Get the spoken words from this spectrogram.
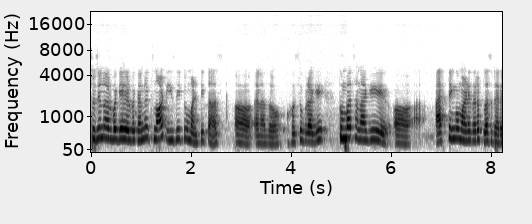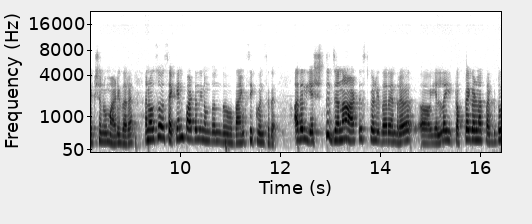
ಸೃಜನ್ ಅವ್ರ ಬಗ್ಗೆ ಹೇಳ್ಬೇಕಂದ್ರೆ it's not easy to multitask ಅನ್ನೋದು ಹೊಸಬ್ರಾಗಿ ತುಂಬ ಚೆನ್ನಾಗಿ ಆ್ಯಕ್ಟಿಂಗು ಮಾಡಿದ್ದಾರೆ ಪ್ಲಸ್ ಡೈರೆಕ್ಷನು ಮಾಡಿದ್ದಾರೆ. ಆ್ಯಂಡ್ ಆಲ್ಸೋ ಸೆಕೆಂಡ್ ಪಾರ್ಟಲ್ಲಿ ನಮ್ದೊಂದು ಬ್ಯಾಂಕ್ ಸೀಕ್ವೆನ್ಸ್ ಇದೆ. ಅದ್ರಲ್ಲಿ ಎಷ್ಟು ಜನ ಆರ್ಟಿಸ್ಟ್ಗಳಿದ್ದಾರೆ ಅಂದರೆ ಎಲ್ಲ ಈ ಕಪ್ಪೆಗಳನ್ನ ತೆಗೆದು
